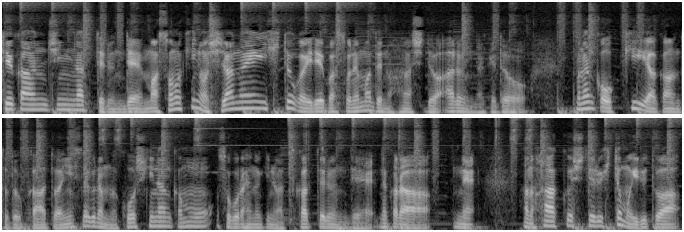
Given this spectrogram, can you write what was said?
っていう感じになってるんで、まあ、その機能を知らない人がいればそれまでの話ではあるんだけど、ま、なんか大きいアカウントとか、あとはインスタグラムの公式なんかもそこら辺の機能は使ってるんで、だからね、あの把握してる人もいるとは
